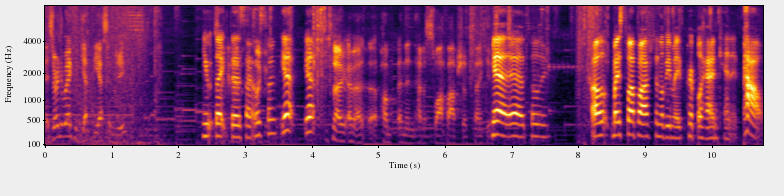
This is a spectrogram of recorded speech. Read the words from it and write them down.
Is there any way I can get the SMG? You So like can- the so silence can- one? Yep, yep. So I have a, a pump and then have a swap option. Thank you. Yeah, yeah, totally. I'll, my swap option will be my purple hand cannon. Pow!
